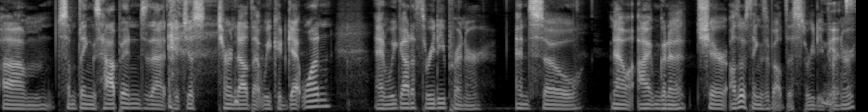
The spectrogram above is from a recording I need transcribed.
um, some things happened that it just turned out that we could get one, and we got a 3D printer, and so now I'm gonna share other things about this 3D printer, Yes.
